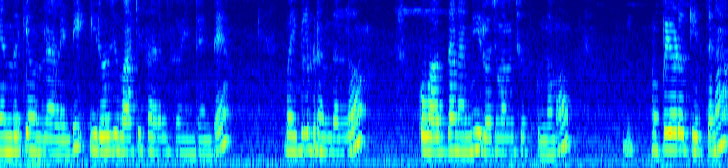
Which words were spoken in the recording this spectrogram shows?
అందరికీ వందనాలండి. ఈరోజు వాక్య సారాంశం ఏంటంటే బైబిల్ గ్రంథంలో ఒక వాగ్దానాన్ని ఈరోజు మనం చూసుకున్నాము ముప్పై ఏడవ కీర్తన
